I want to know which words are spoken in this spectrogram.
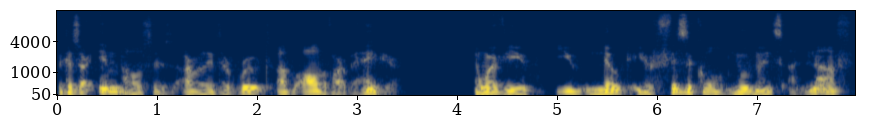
Because our impulses are really the root of all of our behavior. And wherever you, you note your physical movements enough,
